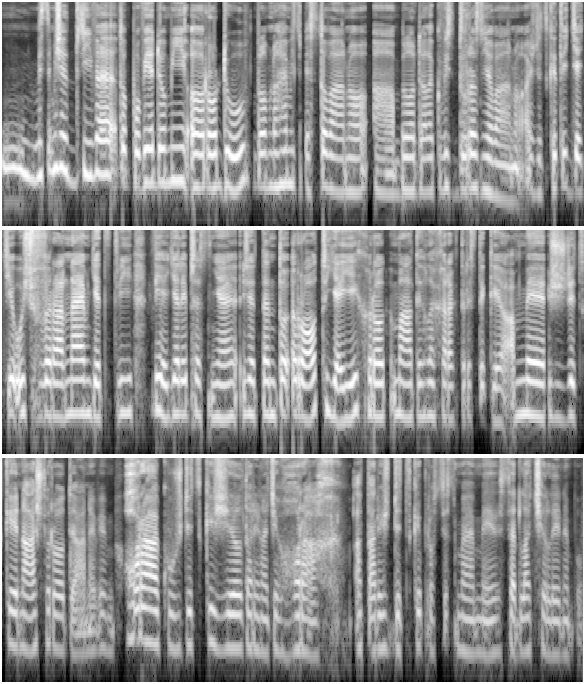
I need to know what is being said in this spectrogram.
Myslím, že dříve to povědomí o rodu bylo mnohem víc pěstováno a bylo daleko víc zdůrazňováno. A vždycky ty děti už v raném dětství věděli přesně, že tento rod, jejich rod, má tyhle charakteristiky. A my vždycky, náš rod, já nevím, horáků vždycky žil tady na těch horách. A tady vždycky prostě jsme my sedlačili, nebo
